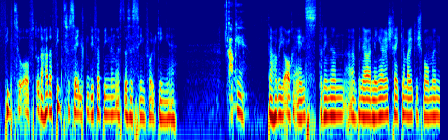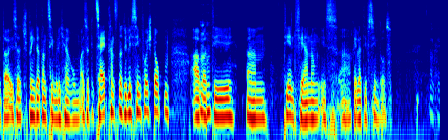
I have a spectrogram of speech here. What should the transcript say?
viel zu oft oder hat er viel zu selten die Verbindung, als dass es sinnvoll ginge. Okay. Da habe ich auch eins drinnen, äh, bin ja eine längere Strecke mal geschwommen, da er, springt er dann ziemlich herum. Also die Zeit kannst du natürlich sinnvoll stoppen, aber mhm. die, ähm, die Entfernung ist äh, relativ sinnlos. Okay.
